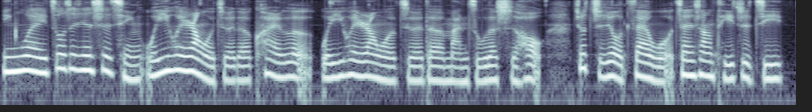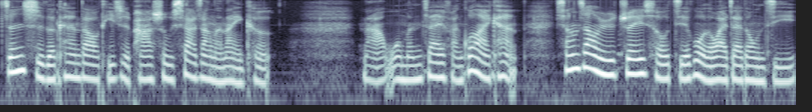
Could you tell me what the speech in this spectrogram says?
因为做这件事情，唯一会让我觉得快乐，唯一会让我觉得满足的时候，就只有在我站上体脂机，真实的看到体脂趴数下降的那一刻。那我们再反过来看，相较于追求结果的外在动机，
